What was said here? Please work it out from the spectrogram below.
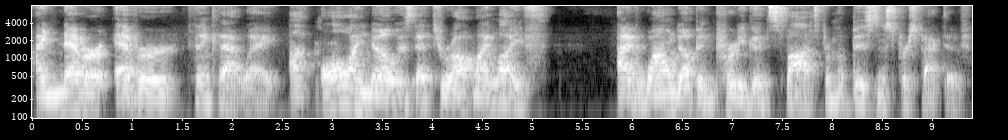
I never ever think that way. Uh, all I know is that throughout my life, I've wound up in pretty good spots from a business perspective.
